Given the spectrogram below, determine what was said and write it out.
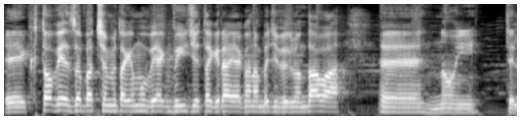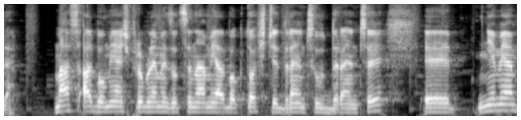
e, kto wie, zobaczymy, tak jak mówię, jak wyjdzie ta gra, jak ona będzie wyglądała, e, no i tyle. Masz albo miałeś problemy z ocenami, albo ktoś cię dręczył, dręczy. Yy, nie miałem,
